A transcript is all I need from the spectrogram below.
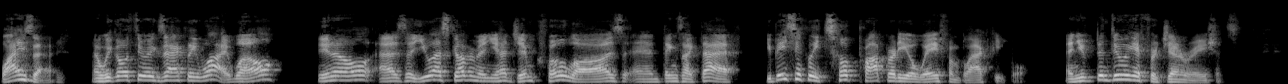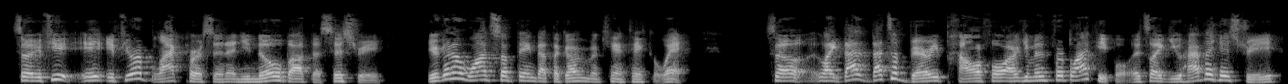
Why is that? And we go through exactly why. Well, you know, as a US government, you had Jim Crow laws and things like that. You basically took property away from black people and you've been doing it for generations. So if you, if you're a black person and you know about this history, you're going to want something that the government can't take away. So like that, that's a very powerful argument for black people. It's like you have a history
